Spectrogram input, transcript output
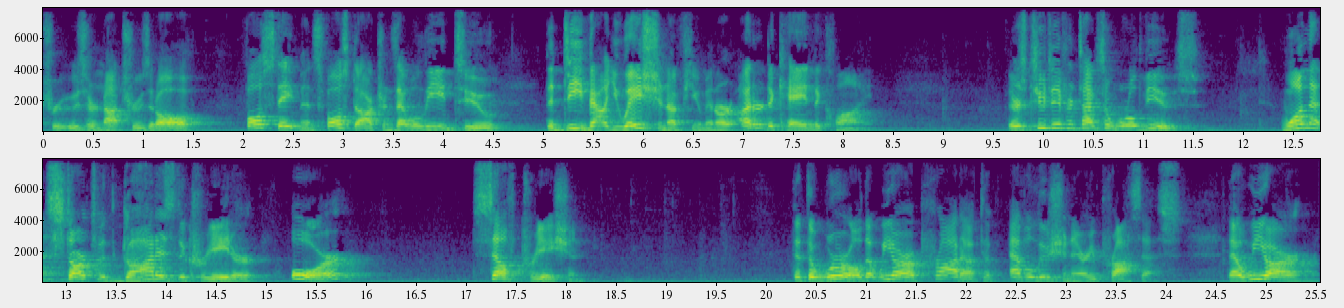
truths, or not truths at all, false statements, false doctrines that will lead to the devaluation of human or utter decay and decline. There's two different types of worldviews one that starts with God as the creator, or self creation. That the world, that we are a product of evolutionary process. That we are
